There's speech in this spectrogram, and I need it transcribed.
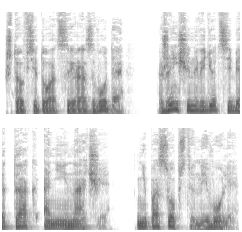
что в ситуации развода женщина ведет себя так, а не иначе, не по собственной воле.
